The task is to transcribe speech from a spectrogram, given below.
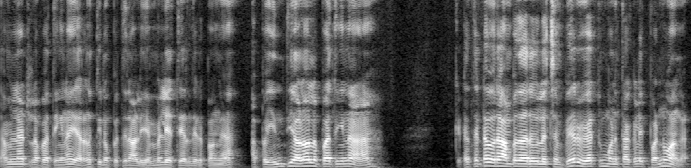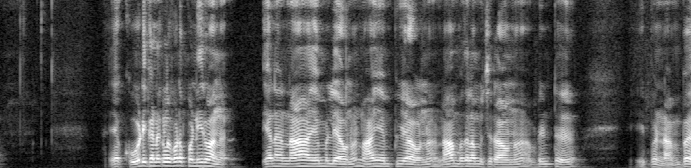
தமிழ்நாட்டில் பார்த்திங்கன்னா இரநூத்தி முப்பத்தி நாலு எம்எல்ஏ தேர்ந்தெடுப்பாங்க. அப்போ இந்திய அளவில் பார்த்திங்கன்னா கிட்டத்தட்ட ஒரு ஐம்பது அறுபது லட்சம் பேர் வேட்புமனு தாக்கலை பண்ணுவாங்க. ஏன் கோடிக்கணக்கில் கூட பண்ணிடுவாங்க ஏன்னா நான் எம்எல்ஏ ஆகணும் நான் எம்பி ஆகணும் நான் முதலமைச்சர் ஆகணும் அப்படின்ட்டு இப்போ நம்ம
